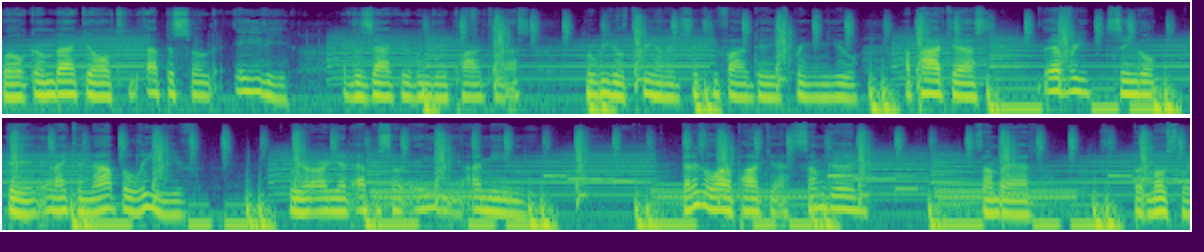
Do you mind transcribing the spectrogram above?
Welcome back, y'all, to episode 80 of the Zachary Wingate podcast, where we go 365 days bringing you a podcast every single day. And I cannot believe we are already at episode 80. I mean, that is a lot of podcasts. Some good, some bad, but mostly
